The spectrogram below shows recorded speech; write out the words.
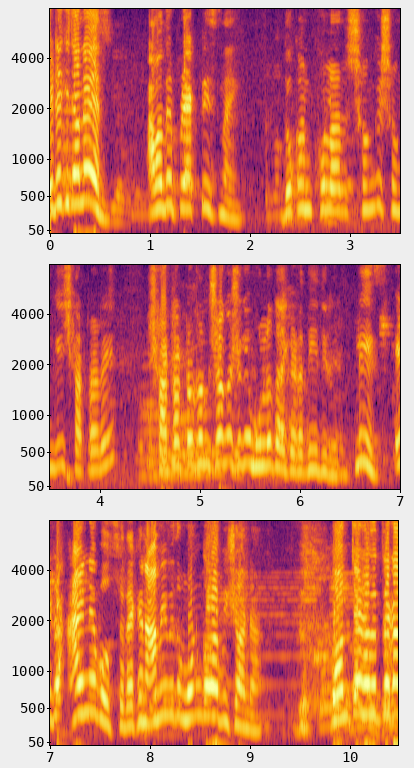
এটা কি জানেন? আমাদের প্র্যাকটিস নাই। দোকান খোলার সঙ্গে সঙ্গে শাটারে শাটারটা ওঠানোর সঙ্গে সঙ্গে মূল্য তালিকাটা দিয়ে দিবেন। প্লিজ এটা আইনে বলছে। দেখেন আমি তো মন করা বিষয় না। পঞ্চাশ হাজার টাকা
